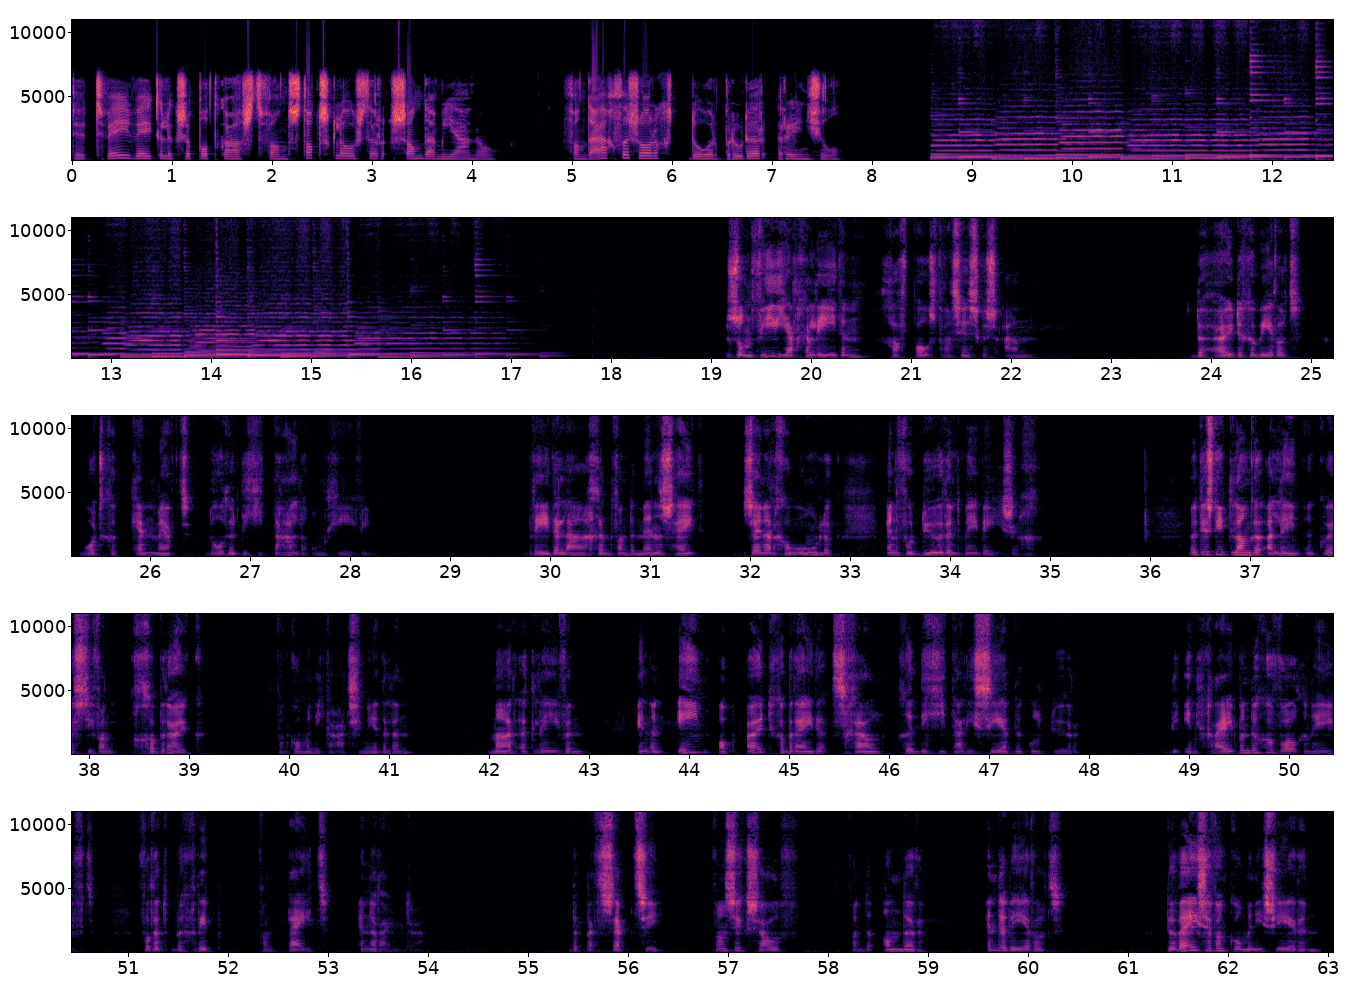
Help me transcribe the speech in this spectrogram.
de tweewekelijkse podcast van Stadsklooster San Damiano. Vandaag verzorgd door broeder Rangel. Zo'n vier jaar geleden gaf Paus Franciscus aan de huidige wereld wordt gekenmerkt door de digitale omgeving. Brede lagen van de mensheid zijn er gewoonlijk en voortdurend mee bezig. Het is niet langer alleen een kwestie van gebruik van communicatiemiddelen, maar het leven in een één op uitgebreide schaal gedigitaliseerde cultuur die ingrijpende gevolgen heeft voor het begrip van tijd en ruimte. De perceptie van zichzelf, van de ander en de wereld. De wijze van communiceren,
